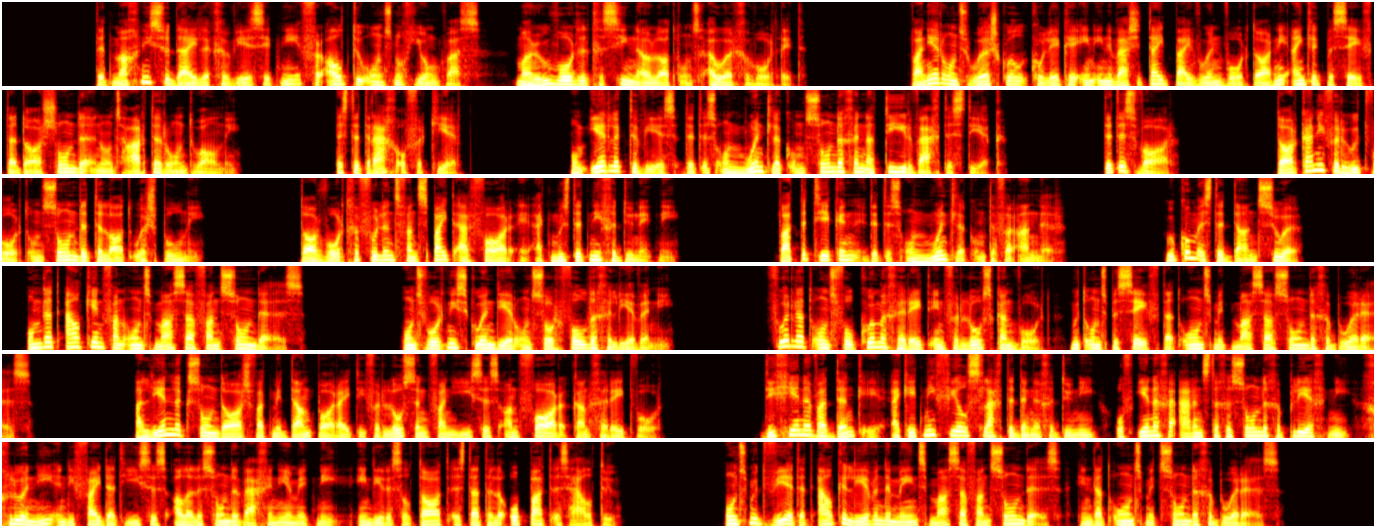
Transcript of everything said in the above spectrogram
Dit mag nie so duidelik gewees het nie veral toe ons nog jonk was, maar hoe word dit gesien nou laat ons ouer geword het? Wanneer ons hoërskool, kollege en universiteit bywoon word daar nie eintlik besef dat daar sonde in ons harte rondwaal nie. Is dit reg of verkeerd? Om eerlik te wees, dit is onmoontlik om sondige natuur weg te steek. Dit is waar. Daar kan nie verhoed word om sonde te laat oorspoel nie. Daar word gevoelens van spyt ervaar en ek moes dit nie gedoen het nie. Wat beteken dit is onmoontlik om te verander? Hoekom is dit dan so? Omdat elkeen van ons massa van sonde is. Ons word nie skoon deur ons sorgvuldige lewe nie. Voordat ons volkome gered en verlos kan word, moet ons besef dat ons met massa sonde gebore is. Alleenlik sondaars wat met dankbaarheid die verlossing van Jesus aanvaar, kan gered word. Diegene wat dink ek het nie veel slegte dinge gedoen nie of enige ernstige sonde gepleeg nie, glo nie in die feit dat Jesus al hulle sonde weggeneem het nie en die resultaat is dat hulle op pad is hel toe. Ons moet weet dat elke lewende mens massa van sonde is en dat ons met sonde gebore is.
